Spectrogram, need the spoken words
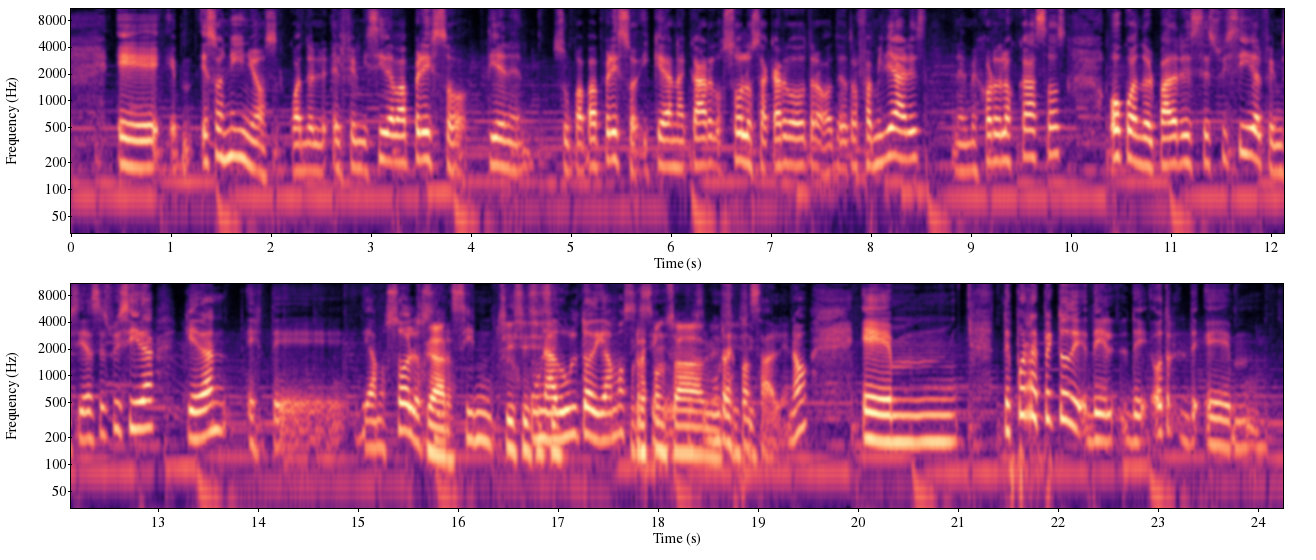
Eh, esos niños, cuando el, el femicida va preso, tienen su papá preso y quedan a cargo, solos a cargo de, otro- de otros familiares, en el mejor de los casos, o cuando el padre se suicida, el femicida se suicida, quedan, este, digamos, solos, sin- Claro. sin, Sí, sí, sí, un sí. adulto, digamos, responsable, un responsable, ¿no? Eh, después respecto de, de- de otra, eh,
